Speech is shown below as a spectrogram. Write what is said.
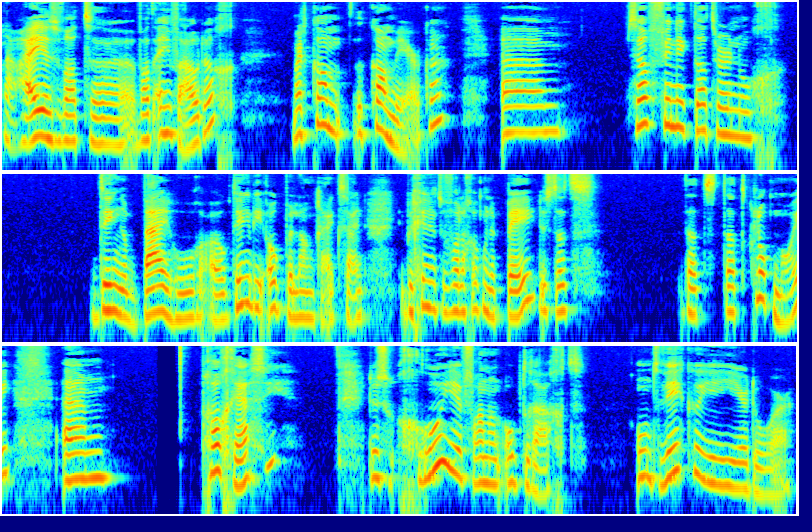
Nou, hij is wat, uh, wat eenvoudig, maar het kan, het kan werken. Um, zelf vind ik dat er nog dingen bij horen ook. Dingen die ook belangrijk zijn. Die beginnen toevallig ook met een P, dus dat, dat, dat klopt mooi. Um, progressie. Dus groeien van een opdracht. Ontwikkel je hierdoor.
